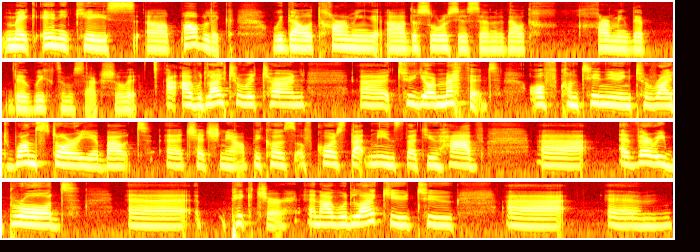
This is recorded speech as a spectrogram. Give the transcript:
make any case uh, public without harming uh, the sources and without harming the the victims. Actually, I would like to return. Uh, to your method of continuing to write one story about uh, Chechnya, because of course that means that you have uh, a very broad uh, picture, and I would like you to uh, um,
